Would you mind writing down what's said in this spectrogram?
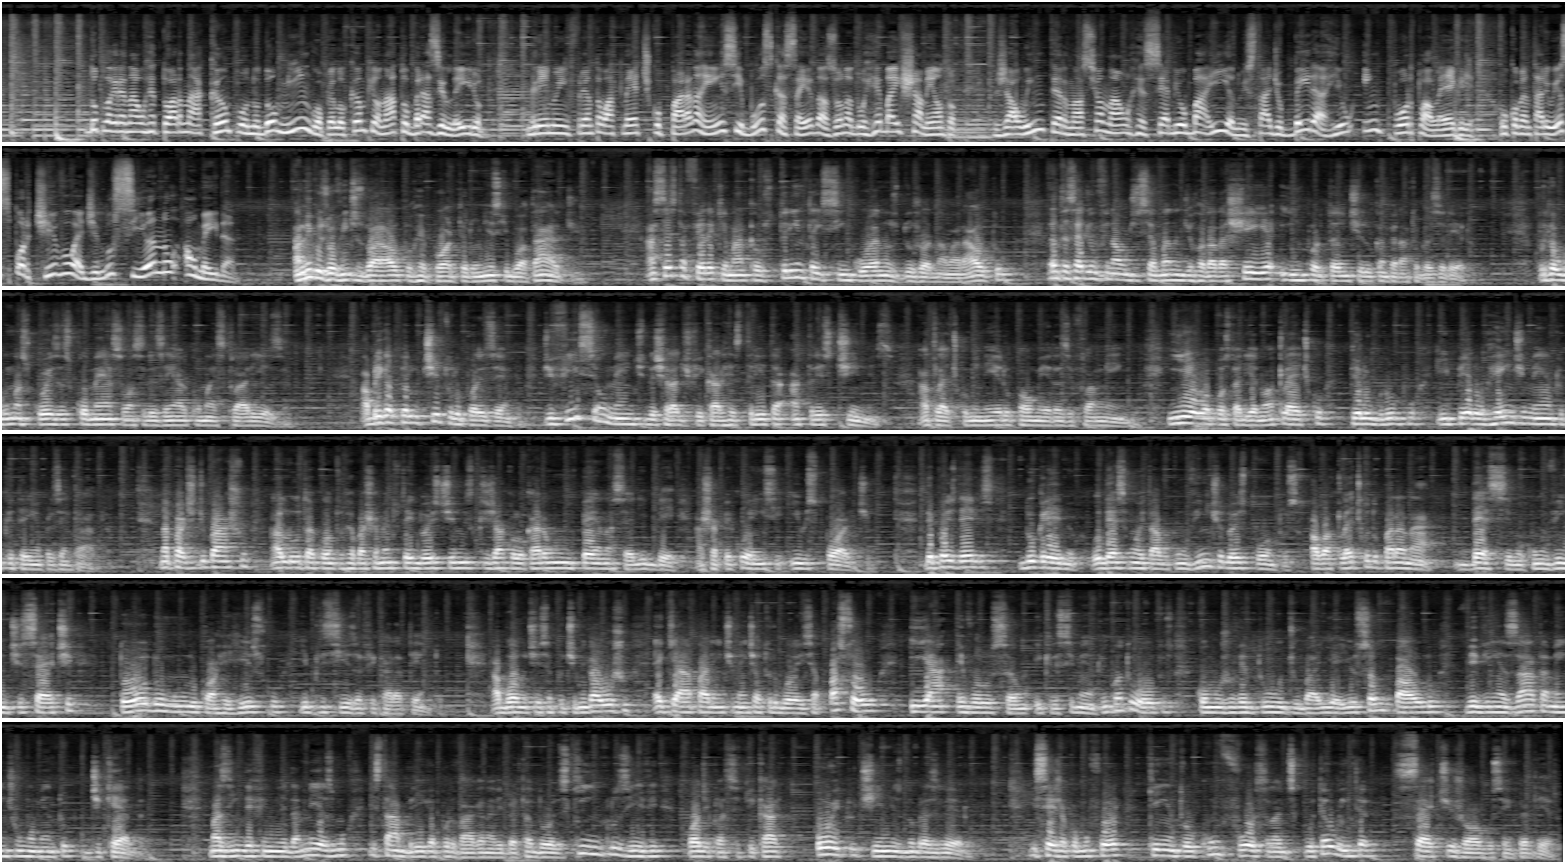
Dupla Grenal retorna a campo no domingo pelo Campeonato Brasileiro. Grêmio enfrenta o Atlético Paranaense e busca sair da zona do rebaixamento. Já o Internacional recebe o Bahia no estádio Beira Rio, em Porto Alegre. O comentário esportivo é de Luciano Almeida. Amigos ouvintes do Arauto Repórter Unisque, boa tarde. A sexta-feira, que marca os 35 anos do Jornal Arauto, antecede um final de semana de rodada cheia e importante do Campeonato Brasileiro, porque algumas coisas começam a se desenhar com mais clareza. A briga pelo título, por exemplo, dificilmente deixará de ficar restrita a três times: Atlético Mineiro, Palmeiras e Flamengo. E eu apostaria no Atlético pelo grupo e pelo rendimento que tem apresentado. Na parte de baixo, a luta contra o rebaixamento tem dois times que já colocaram um pé na Série B, a Chapecoense e o Sport. Depois deles, do Grêmio, o 18º com 22 pontos, ao Atlético do Paraná, décimo com 27, todo mundo corre risco e precisa ficar atento. A boa notícia para o time gaúcho é que aparentemente a turbulência passou e há evolução e crescimento, enquanto outros, como o Juventude, o Bahia e o São Paulo, vivem exatamente um momento de queda. Mas indefinida mesmo está a briga por vaga na Libertadores, que inclusive pode classificar oito times no brasileiro. E seja como for, quem entrou com força na disputa é o Inter, sete jogos sem perder.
